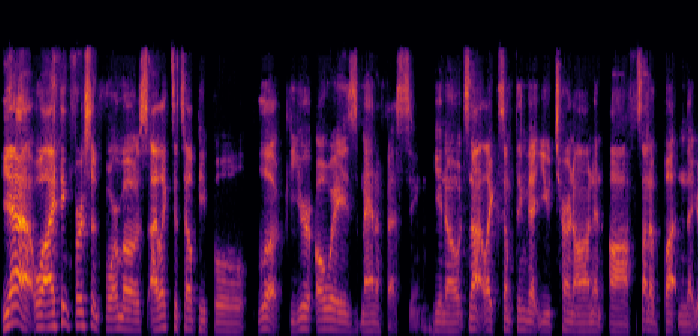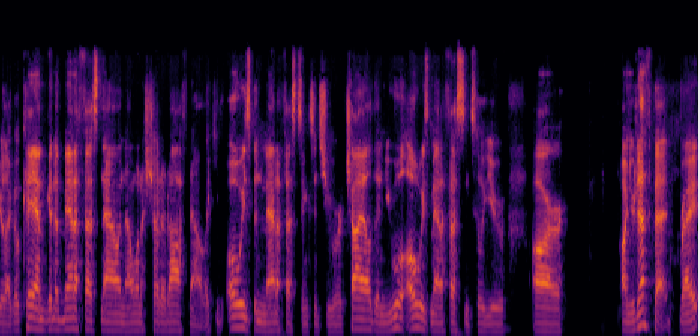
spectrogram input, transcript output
Yeah, well, I think first and foremost, I like to tell people, look, you're always manifesting. You know, it's not like something that you turn on and off. It's not a button that you're like, okay, I'm going to manifest now and I want to shut it off now. Like you've always been manifesting since you were a child and you will always manifest until you are on your deathbed, right?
